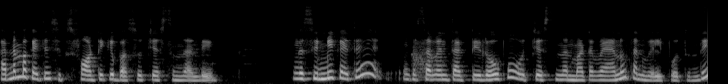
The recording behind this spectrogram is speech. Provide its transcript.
కన్నమ్మకైతే సిక్స్ ఫార్టీకి బస్సు వచ్చేస్తుందండి. ఇంకా సిమ్మికి అయితే ఇంకా సెవెన్ థర్టీ లోపు వచ్చేస్తుంది అనమాట వ్యాను తను వెళ్ళిపోతుంది.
